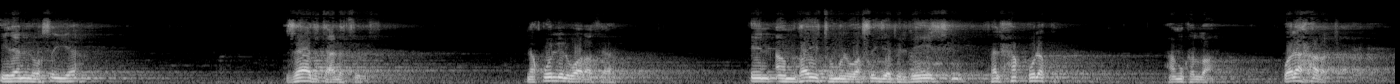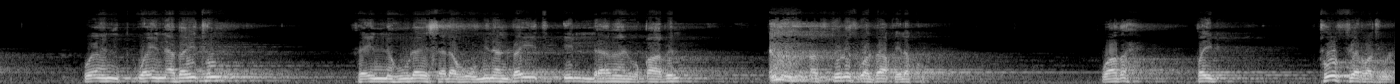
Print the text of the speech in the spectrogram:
إذن الوصية زادت على الثلث. نقول للورثة إن أمضيتم الوصية بالبيت فالحق لكم رحمك الله ولا حرج. وإن وإن أبيتم فإنه ليس له من البيت إلا ما يقابل الثلث والباقي لكم. واضح؟ طيب توفي الرجل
